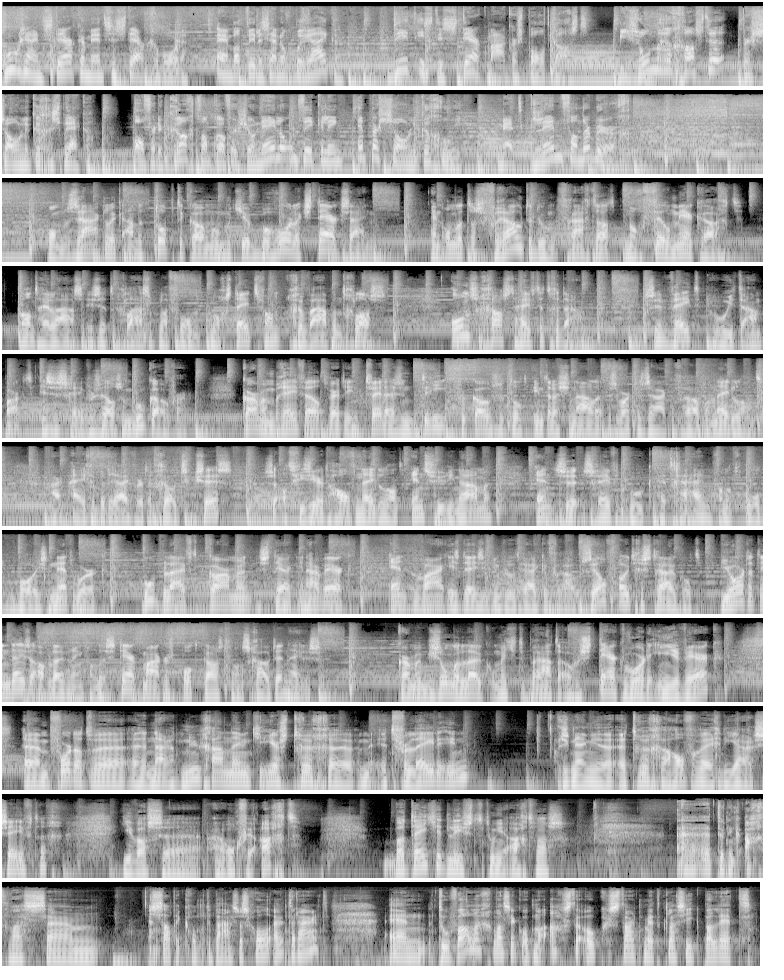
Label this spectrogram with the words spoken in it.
Hoe zijn sterke mensen sterk geworden? En wat willen zij nog bereiken? Dit is de Sterkmakers Podcast. Bijzondere gasten, persoonlijke gesprekken. Over de kracht van professionele ontwikkeling en persoonlijke groei. Met Glenn van der Burg. Om zakelijk aan de top te komen moet je behoorlijk sterk zijn. En om dat als vrouw te doen vraagt dat nog veel meer kracht. Want helaas is het glazen plafond nog steeds van gewapend glas. Onze gast heeft het gedaan. Ze weet hoe je het aanpakt en ze schreef er zelfs een boek over. Carmen Breveld werd in 2003 verkozen tot internationale zwarte zakenvrouw van Nederland. Haar eigen bedrijf werd een groot succes. Ze adviseert half Nederland en Suriname. En ze schreef het boek Het geheim van het Old Boys Network. Hoe blijft Carmen sterk in haar werk? En waar is deze invloedrijke vrouw zelf ooit gestruikeld? Je hoort het in deze aflevering van de Sterkmakers podcast van Schouten en Nelissen. Carmen, bijzonder leuk om met je te praten over sterk worden in je werk. Ehm, voordat we uh, naar het nu gaan, neem ik je eerst terug uh, het verleden in. Dus ik neem je uh, terug halverwege de jaren 70. Je was ongeveer acht. Wat deed je het liefst toen je acht was? toen ik acht was, um, zat ik op de basisschool uiteraard. En toevallig was ik op mijn achtste ook gestart met klassiek ballet.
